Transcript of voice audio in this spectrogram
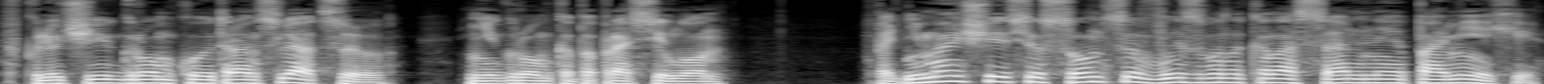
"Включи громкую трансляцию", негромко попросил он. Поднимающееся солнце вызвало колоссальные помехи.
